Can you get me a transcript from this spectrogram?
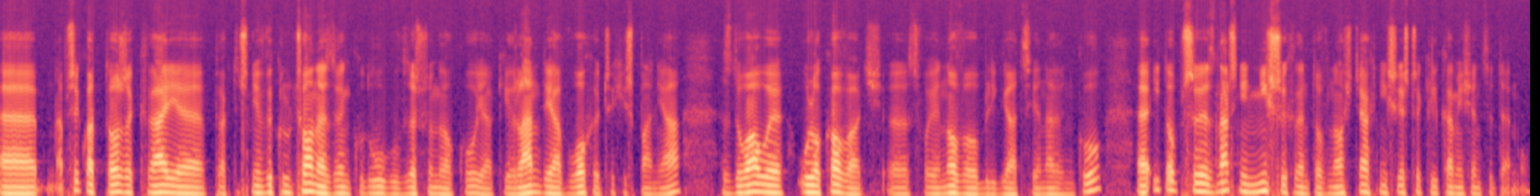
E, Na przykład to, że kraje praktycznie wykluczone z rynku długu w zeszłym roku, jak Irlandia, Włochy czy Hiszpania, zdołały ulokować e, swoje nowe obligacje na rynku e, i to przy znacznie niższych rentownościach niż jeszcze kilka miesięcy temu.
